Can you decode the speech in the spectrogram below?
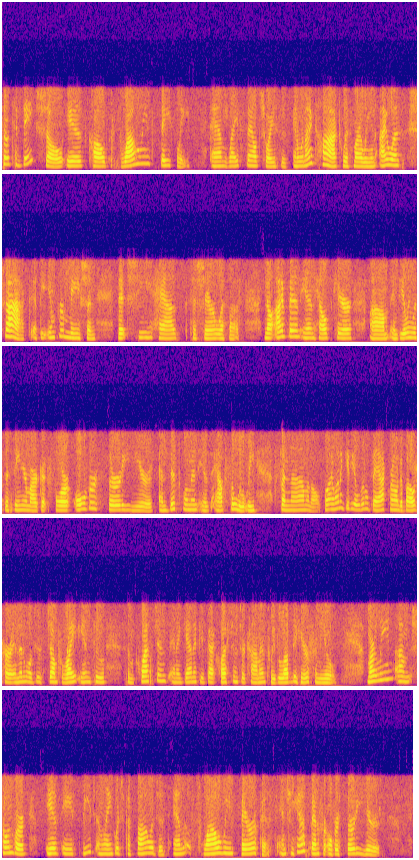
So today's show is called Swallowing Safely and Lifestyle Choices. And when I talked with Marlene, I was shocked at the information that she has to share with us. You know, I've been in healthcare um, and dealing with the senior market for over 30 years, and this woman is absolutely phenomenal. So I want to give you a little background about her, and then we'll just jump right into some questions. And again, if you've got questions or comments, we'd love to hear from you. Marlene um, Schoenberg is a speech and language pathologist and swallowing therapist, and she has been for over 30 years.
